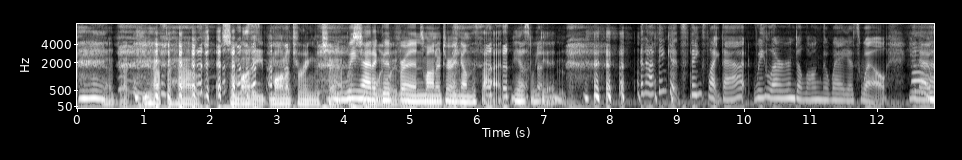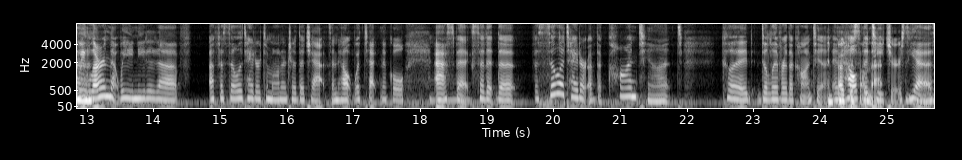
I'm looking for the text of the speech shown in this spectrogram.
Yeah, that, you have to have somebody monitoring the chat. we That's had a good friend to make- monitoring on the side. Yes, we did. And I think it's things like that we learned along the way as well. You know, we ah. learned that we needed a, a facilitator to monitor the chats and help with technical mm-hmm. aspects so that the facilitator of the content could deliver the content And and, help the that. Mm-hmm. teachers. Yes,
